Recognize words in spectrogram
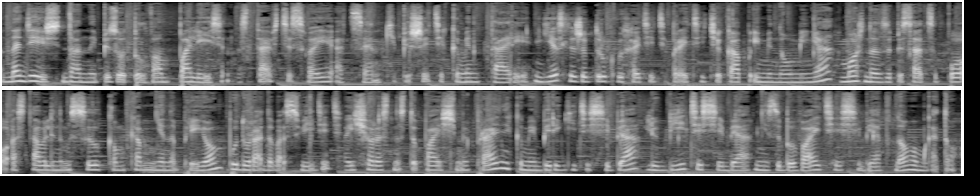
Надеюсь, данный эпизод был вам полезен. Ставьте свои оценки, пишите комментарии. Если же вдруг вы хотите пройти чекап именно у меня, можно записаться по оставленным ссылкам ко мне на прием. Буду рада вас видеть. Еще раз наступающими праздниками. Берегите себя, любите себя, не забывайте о себе в новом году.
